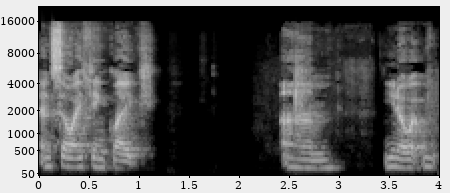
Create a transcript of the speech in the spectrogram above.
and so I think like um, you know,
